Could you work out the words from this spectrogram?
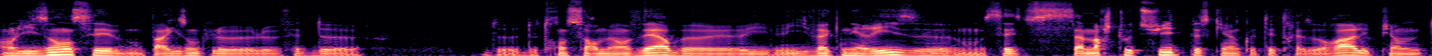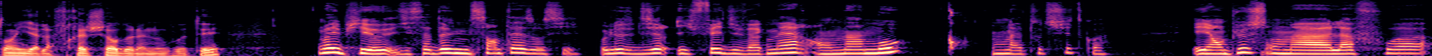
en lisant, c'est par exemple le, le fait de, de, de transformer en verbe, euh, il, il wagnérise, euh, ça marche tout de suite parce qu'il y a un côté très oral et puis en même temps il y a la fraîcheur de la nouveauté. Oui, et puis euh, ça donne une synthèse aussi. Au lieu de dire il fait du Wagner, en un mot, on a tout de suite quoi. Et en plus, on a à la fois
